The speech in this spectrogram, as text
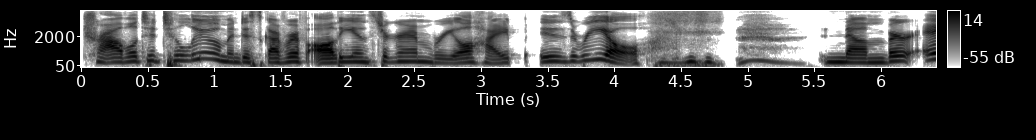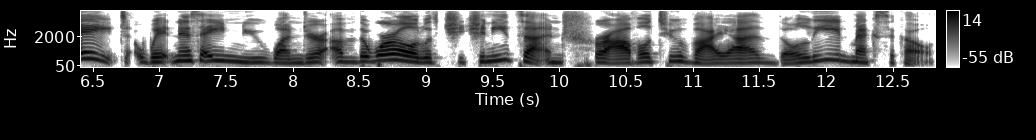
travel to Tulum and discover if all the Instagram reel hype is real. Number eight, witness a new wonder of the world with Chichen Itza and travel to Valladolid, Mexico.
